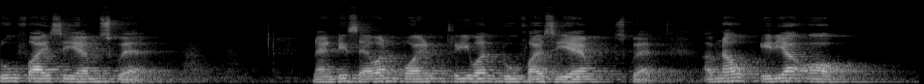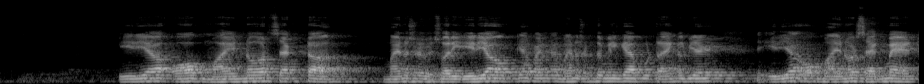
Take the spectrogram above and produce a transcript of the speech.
two five C M square ninety seven point three one two five C M square अब now area of area of minor sector minor sorry area of क्या माइनर सेक्टर तो मिल गया आपको ट्राइंगल भी आ गया area of minor segment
